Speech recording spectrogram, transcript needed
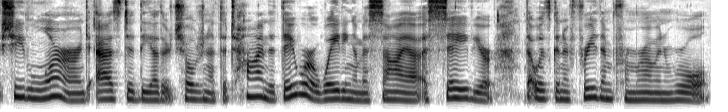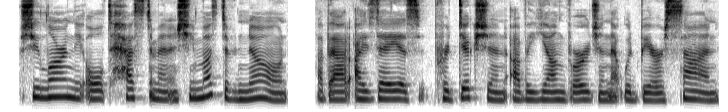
she learned, as did the other children at the time, that they were awaiting a Messiah, a Savior that was going to free them from Roman rule. She learned the Old Testament and she must have known about Isaiah's prediction of a young virgin that would bear a son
